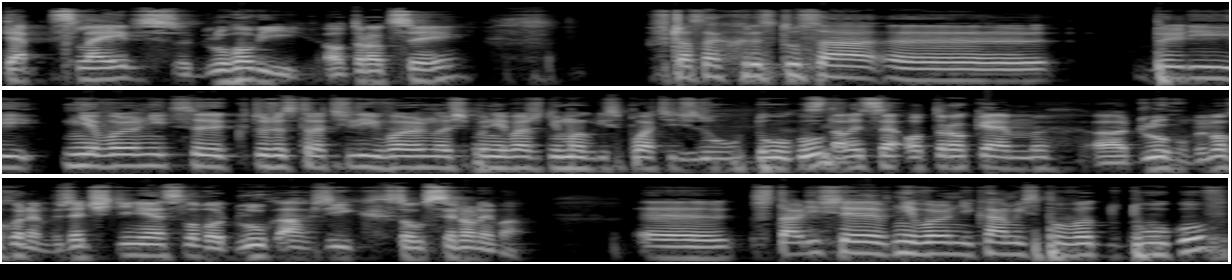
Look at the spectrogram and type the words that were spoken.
debt slaves, dluhoví otroci. W czasach Chrystusa byli niewolnicy, którzy stracili wolność, ponieważ nie mogli spłacić długu. Stali se otrokem dluhu. Mimochodem, w řečtině słowo dluh a hřích jsou synonyma. Stali się niewolnikami z powodu długów.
